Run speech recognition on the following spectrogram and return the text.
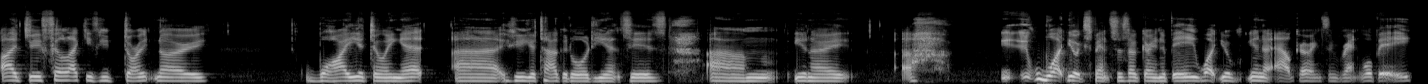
I do feel like if you don't know why you're doing it, uh, who your target audience is, um, you know. Uh, what your expenses are going to be, what your you know outgoings and rent will be,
